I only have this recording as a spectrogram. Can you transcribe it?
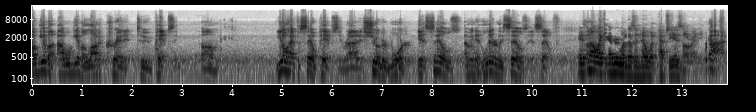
I'll give a I will give a lot of credit to Pepsi. Um, you don't have to sell Pepsi, right? It's sugared water. It sells. I mean, it literally sells itself. It's not like everyone doesn't know what Pepsi is already. Right.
